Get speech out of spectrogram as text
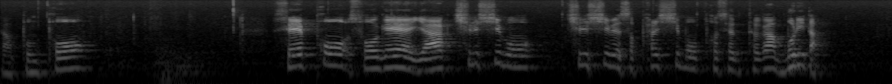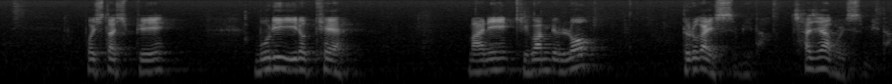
자, 분포 세포 속에 약 75, 70에서 85%가 물이다. 보시다시피 물이 이렇게 많이 기관별로 들어가 있습니다. 차지하고 있습니다.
